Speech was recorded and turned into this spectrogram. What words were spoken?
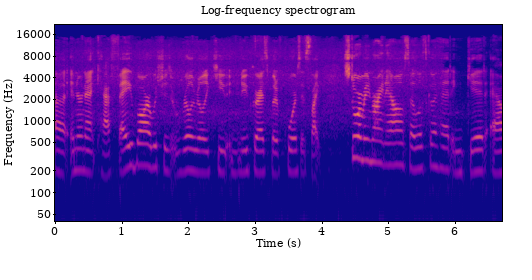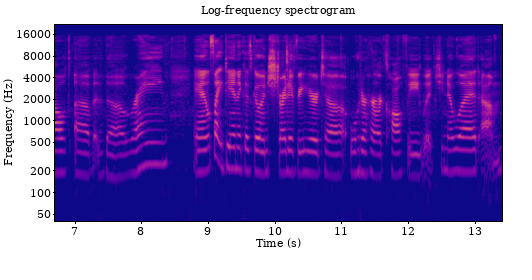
uh, internet cafe bar, which is really, really cute in Newcrest, but of course it's like storming right now, so let's go ahead and get out of the rain and it looks like Danica's going straight over here to order her a coffee, which, you know what, um,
